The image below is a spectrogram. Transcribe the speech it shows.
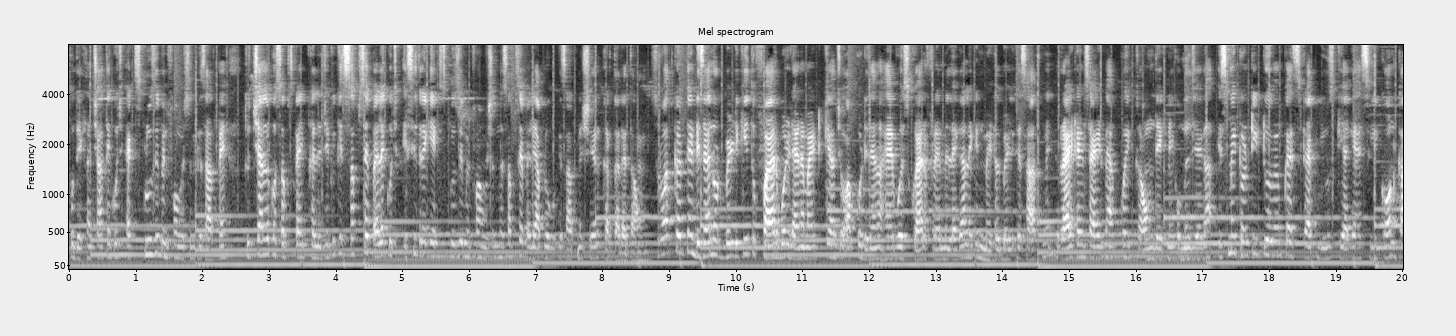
को देखना चाहते हैं, कुछ एक्सक्लूसिव इन्फॉर्मेशन के साथ में तो चैनल को सब्सक्राइब कर लीजिए, क्योंकि सबसे पहले कुछ इसी तरह की एक्सक्लूसिव इन्फॉर्मेशन में सबसे पहले आप लोगों के साथ में शेयर करता रहता हूँ। शुरुआत करते हैं डिज़ाइन और बिल्ड की तो फायर बोल्ट डायनामाइट का जो आपको डिज़ाइन है, वो स्क्वायर फ्रेम मिलेगा। लेकिन मेटल बिल्ड के साथ में। राइट हैंड साइड में आपको एक क्राउन देखने को मिल जाएगा। इसमें 22 टू mm का स्ट्रैप यूज़ किया गया है सिलिकॉन का।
